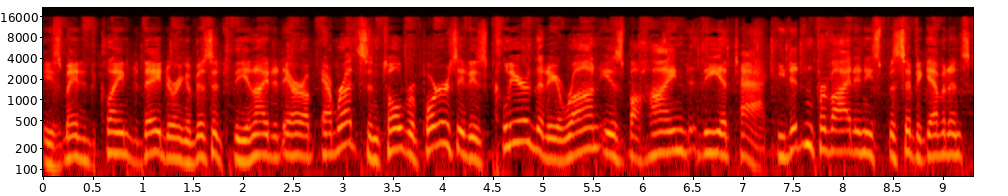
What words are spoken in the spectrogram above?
He's made the claim today during a visit to the United Arab Emirates and told reporters it is clear that Iran is behind the attack. He didn't provide any specific evidence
